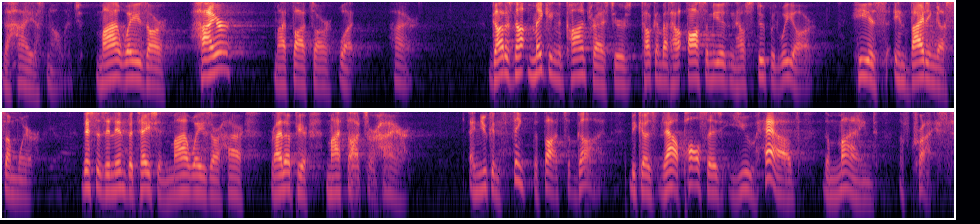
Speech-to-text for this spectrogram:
the highest knowledge. My ways are higher, my thoughts are what? Higher. God is not making a contrast here, talking about how awesome He is and how stupid we are. He is inviting us somewhere. This is an invitation. My ways are higher. Right up here, my thoughts are higher. And you can think the thoughts of God because now Paul says you have the mind of Christ.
